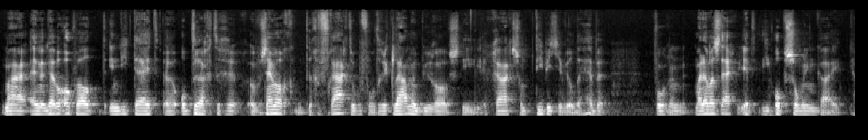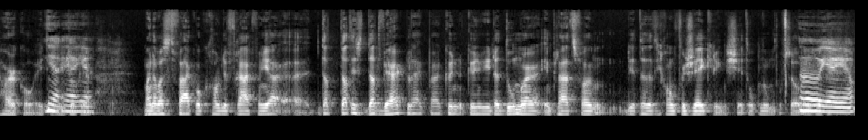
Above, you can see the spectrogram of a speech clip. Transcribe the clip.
maar en we hebben ook wel in die tijd eh, opdrachten. ge- we zijn wel ge- gevraagd door bijvoorbeeld reclamebureaus die graag zo'n typetje wilden hebben. Voor een, maar dan was het eigenlijk je hebt die opsomming guy, die Harco heet die Ja, ja, toch, ja. Maar dan was het vaak ook gewoon de vraag van ja, eh, dat, dat, is, dat werkt blijkbaar. Kunnen, kunnen jullie dat doen? Maar in plaats van dit- dat hij gewoon verzekering shit opnoemt of zo. Oh ja, ja.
